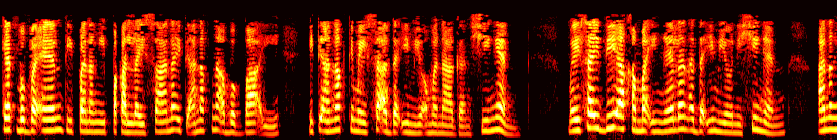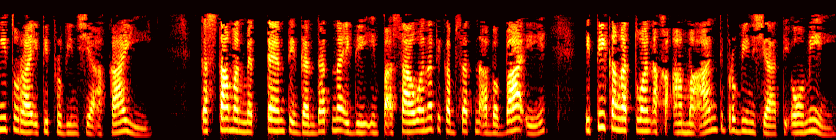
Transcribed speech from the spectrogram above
ket babaen ti panangipakalaysana iti anak na a babae iti anak ti maysa a daimyo a Shingen. Maysa idi a kamaingelan a daimyo ni Shingen anang ituray iti probinsya Akai. Kastaman metten ti gandat na idi impaasawa na ti kabsat na a babae iti kangatuan a kaamaan ti probinsya ti Omi.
